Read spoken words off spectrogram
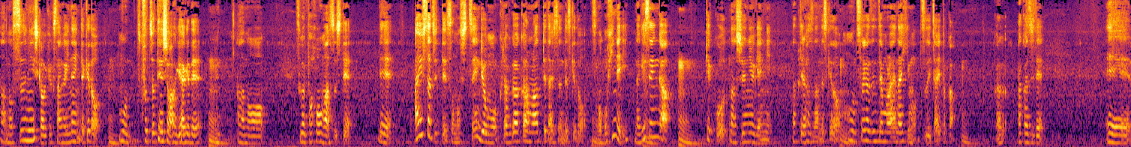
あの数人しかお客さんがいないんだけど、うん。もうこっちはテンション上げ上げで、うん。あのすごいパフォーマンスしてでああいう人たちってその出演料もクラブ側からもらってたりするんですけど、うん。そのおひねり投げ銭がうん。結構な収入源になってるはずなんですけど、うん。もうそれが全然もらえない日も続いたりとか赤字で、え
